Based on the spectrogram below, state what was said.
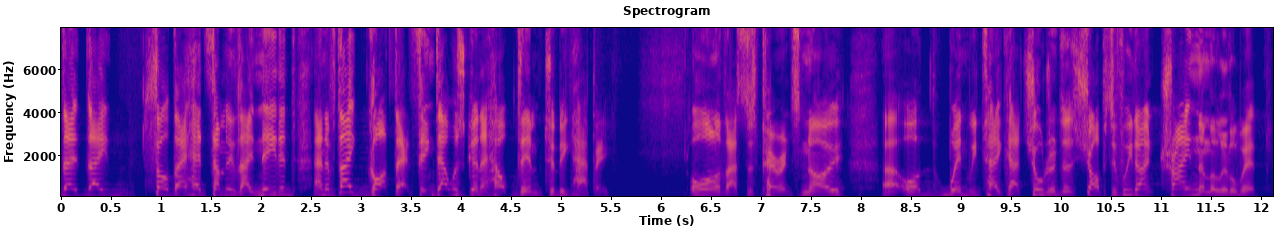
they, they felt they had something they needed, and if they got that thing, that was going to help them to be happy. All of us as parents know, uh, or when we take our children to the shops, if we don't train them a little bit,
